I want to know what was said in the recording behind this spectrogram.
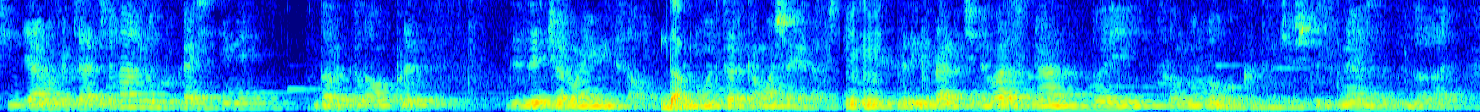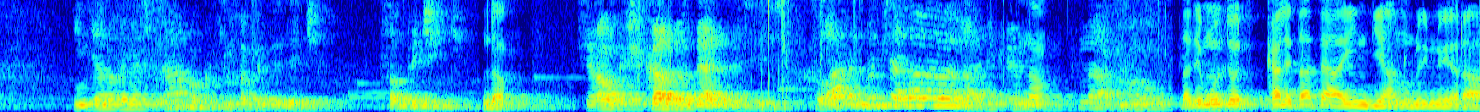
Și indianul făcea același lucru ca și tine, doar că la un preț de 10 ori mai mic sau Da. de multe ori cam așa era, știi? Mhm. Adică dacă cineva spunea, băi, fă un logo cât încerci, și tu spuneai 100 de dolari. Indianul venea și spunea, "A, nu, că ți-l fac eu pe 10 sau pe 5. Da. Și erau și cazuri de astea, știi? Și Clar îți ducea la la la, adică, Da. na, nu, Dar de multe ori calitatea indianului nu era...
